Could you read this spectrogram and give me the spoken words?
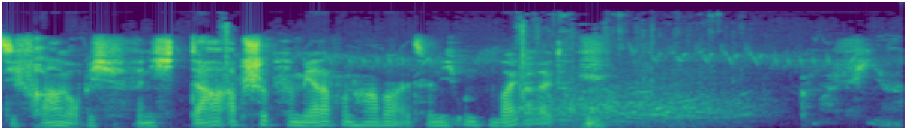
jetzt die Frage, ob ich, wenn ich da abschöpfe, mehr davon habe, als wenn ich unten weiterleite. 4.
